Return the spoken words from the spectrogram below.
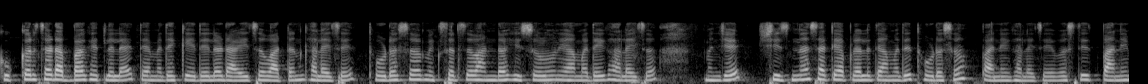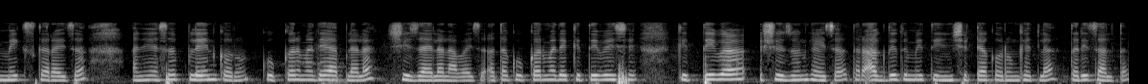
कुकरचा डब्बा घेतलेला आहे. त्यामध्ये केलेलं डाळीचं वाटण घालायचं आहे थोडंसं मिक्सरचं भांडं हिसळून यामध्ये घालायचं. म्हणजे शिजण्यासाठी आपल्याला त्यामध्ये थोडंसं पाणी घालायचं व्यवस्थित पाणी मिक्स करायचं आणि असं प्लेन करून कुकरमध्ये आपल्याला शिजायला लावायचं. आता कुकरमध्ये किती वेळ शि किती वेळ शिजून घ्यायचं? तर अगदी तुम्ही तीन शिट्ट्या करून घेतल्या तरी चालतं.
